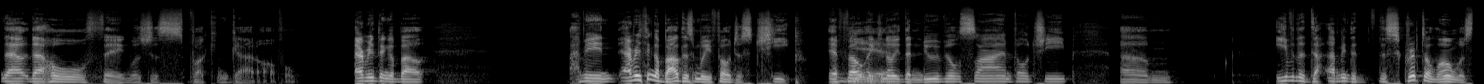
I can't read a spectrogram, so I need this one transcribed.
That that whole thing was just fucking god awful. Everything about, I mean, everything about this movie felt just cheap. It felt like you know the Newville sign felt cheap. Um, even the I mean the the script alone was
